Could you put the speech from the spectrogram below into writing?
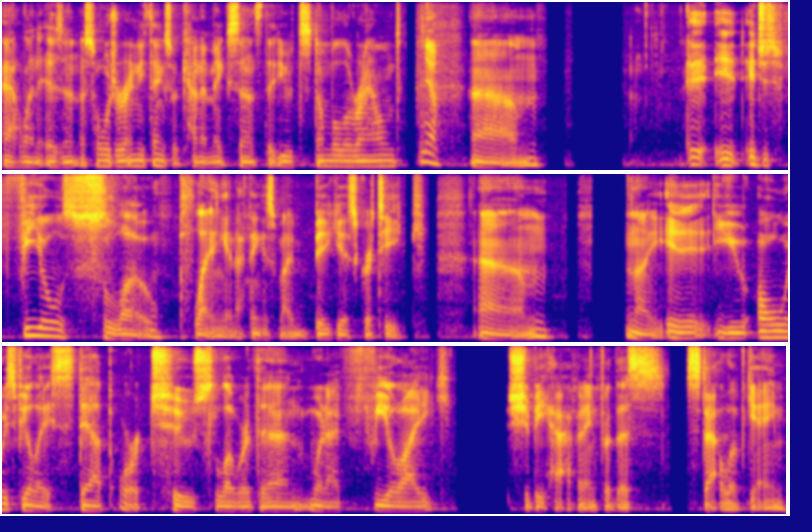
Alan isn't a soldier or anything, so it kind of makes sense that you would stumble around. Yeah. Um, it, it, it just feels slow playing it. I think is my biggest critique. Um, like it, you always feel a step or two slower than what I feel like should be happening for this style of game.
